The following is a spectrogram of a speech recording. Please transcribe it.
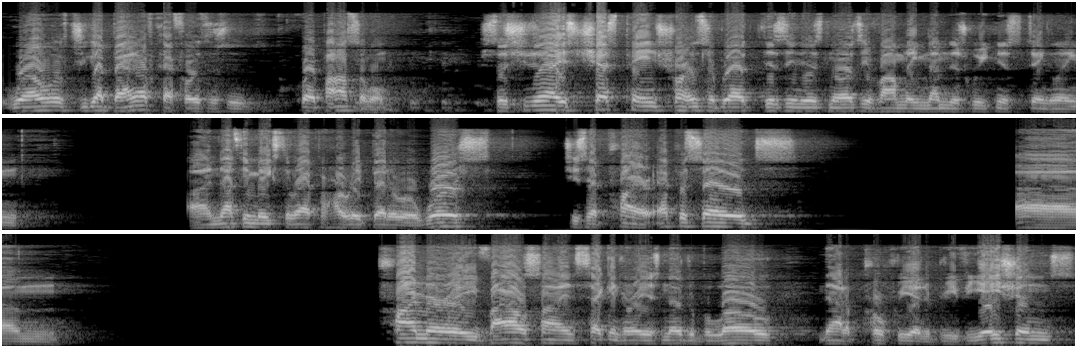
Well, if she got bad enough kyphosis, it's quite possible. So she denies chest pain, shortness of breath, dizziness, nausea, vomiting, numbness, weakness, tingling. Uh, nothing makes the rapid heart rate better or worse. She's had prior episodes. Um, primary vital signs, secondary is noted below, not appropriate abbreviations.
